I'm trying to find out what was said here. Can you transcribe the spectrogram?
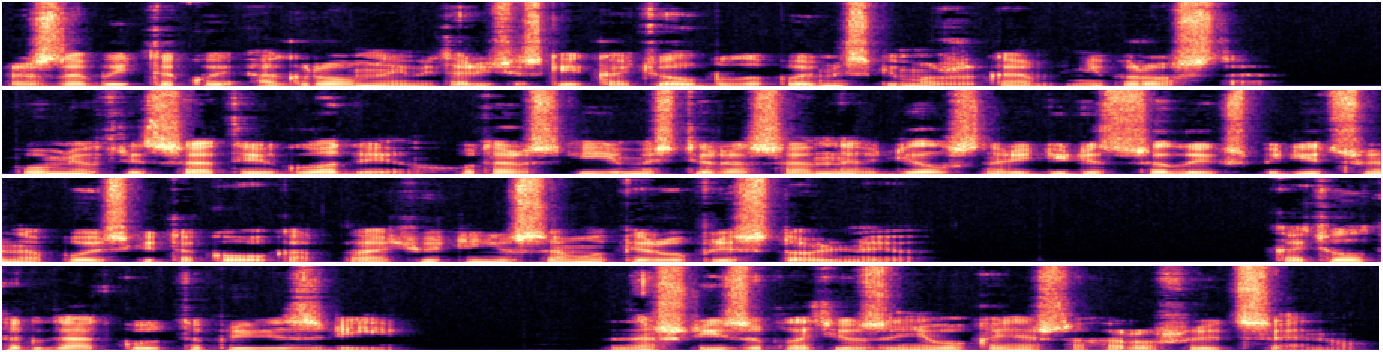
Раздобыть такой огромный металлический котел было поймельским мужикам непросто. Помню, в тридцатые годы хуторские мастера санных дел снарядили целую экспедицию на поиски такого котла, чуть ли не в саму первопрестольную. Котел тогда откуда-то привезли. Нашли, заплатив за него, конечно, хорошую цену.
